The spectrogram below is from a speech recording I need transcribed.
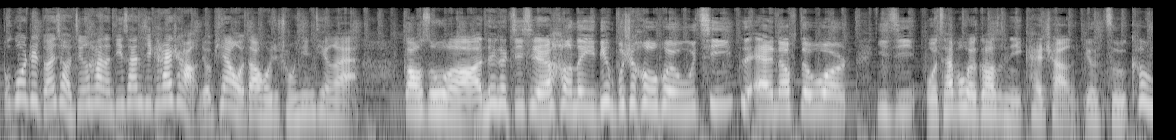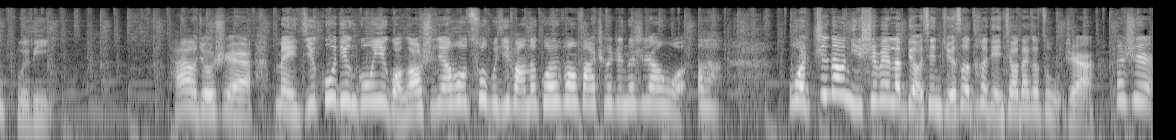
不过这短小精悍的第三集开场就骗我倒回去重新听，哎，告诉我那个机器人哼的一定不是后会无期，The End of the World，以及我才不会告诉你开场有足控福利。还有就是每集固定公益广告时间后猝不及防的官方发车，真的是让我啊！我知道你是为了表现角色特点交代个组织，但是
